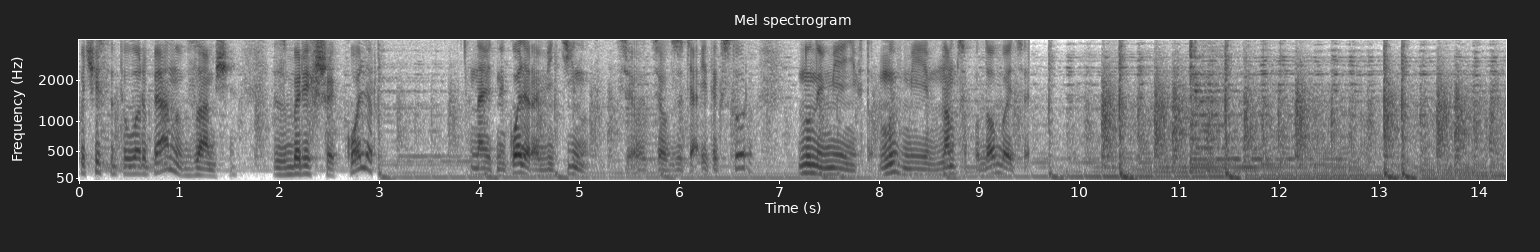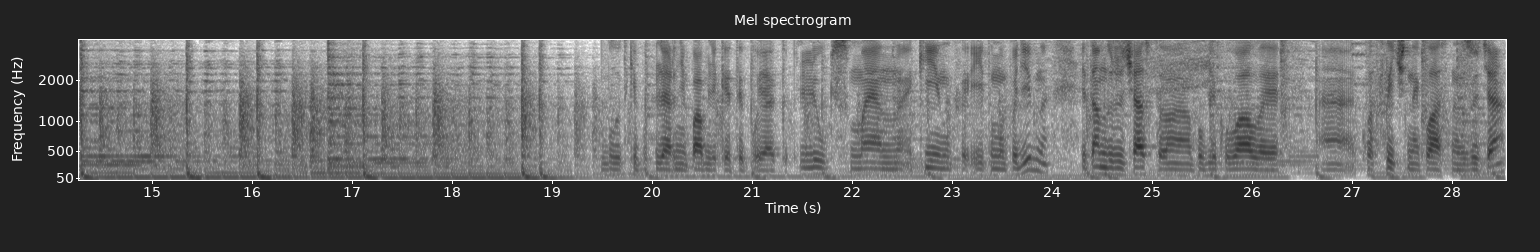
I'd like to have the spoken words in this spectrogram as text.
Почистити лорепіану в замші, зберігши колір, навіть не колір, а відтінок цього цього взуття і текстуру, ну не вміє ніхто. Ми вміємо, нам це подобається. Популярні пабліки, типу як Man, King і тому подібне. І там дуже часто публікували е, класичне класне взуття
